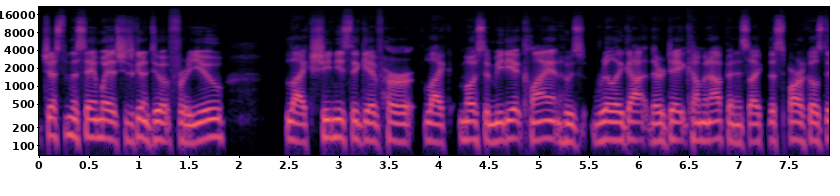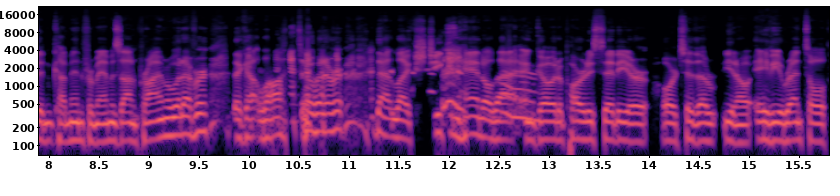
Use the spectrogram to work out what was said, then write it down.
just in the same way that she's going to do it for you like she needs to give her like most immediate client who's really got their date coming up and it's like the sparkles didn't come in from Amazon Prime or whatever they got lost or whatever that like she can handle that and uh-huh. go to Party City or or to the you know AV rental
